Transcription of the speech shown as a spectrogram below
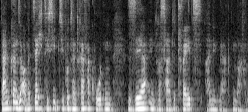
dann können Sie auch mit 60, 70 Prozent Trefferquoten sehr interessante Trades an den Märkten machen.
